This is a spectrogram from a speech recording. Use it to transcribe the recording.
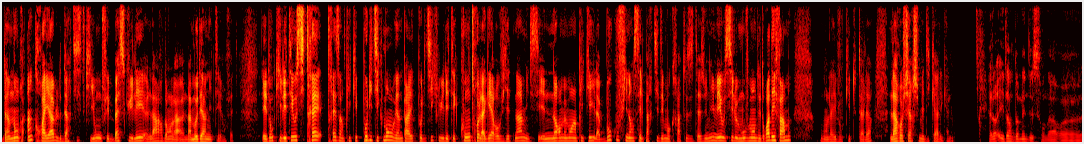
d'un nombre incroyable d'artistes qui ont fait basculer l'art dans la, modernité, en fait. Et donc, il était aussi très, très impliqué politiquement. On vient de parler de politique. Lui, il était contre la guerre au Vietnam. Il s'est énormément impliqué. Il a beaucoup financé le Parti démocrate aux États-Unis, mais aussi le mouvement des droits des femmes on l'a évoqué tout à l'heure, la recherche médicale également. Alors, et dans le domaine de son art, euh,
